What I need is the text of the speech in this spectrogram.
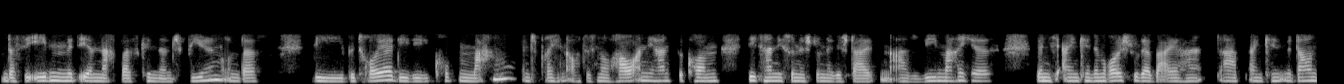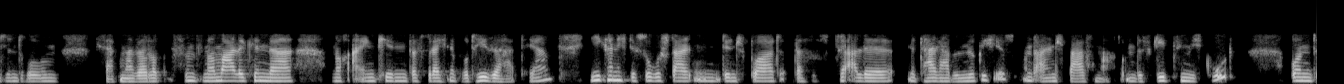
Und dass sie eben mit ihren Nachbarskindern spielen und dass die Betreuer, die die Gruppen machen, entsprechend auch das Know-how an die Hand bekommen, wie kann ich so eine Stunde gestalten. Also wie mache ich es, wenn ich ein Kind im Rollstuhl dabei habe, ein Kind mit Down-Syndrom, ich sag mal so fünf normale Kinder, noch ein Kind, das vielleicht eine Prothese hat. Ja, Wie kann ich das so gestalten, den Sport, dass es für alle eine Teilhabe möglich ist und allen Spaß macht. Und das geht ziemlich gut. Und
